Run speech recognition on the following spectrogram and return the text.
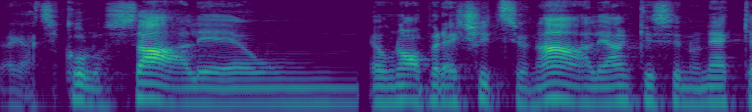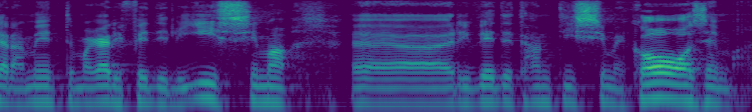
ragazzi, colossale, è, un, è, un'opera eccezionale, anche se non è chiaramente magari fedelissima, eh, rivede tantissime cose, ma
